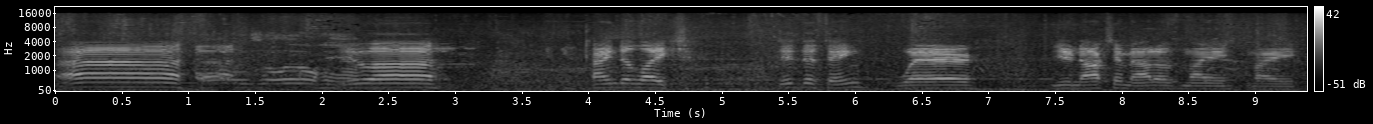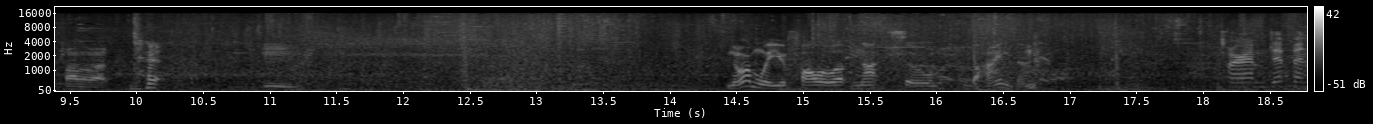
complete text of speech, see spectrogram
Ah, That was a little ham. you uh, kind of like did the thing where you knocked him out of my my follow up. Mm. Normally you follow up not so behind them. Or I'm dipping.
